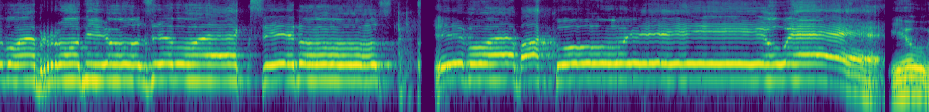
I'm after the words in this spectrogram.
evoé, brodios, evoé, xenos, evoé, bacoi, eu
